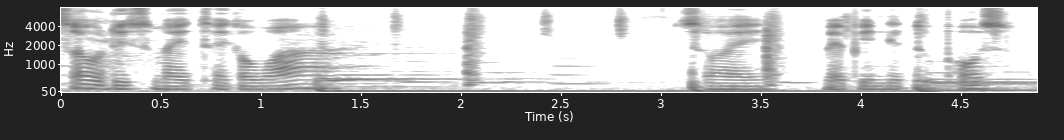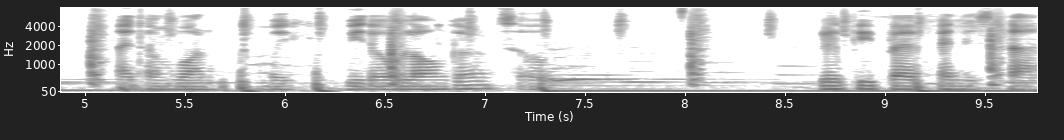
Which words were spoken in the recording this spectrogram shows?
So this may take a while. So I maybe need to pause. I don't want to make video longer, so we'll be back when it's done.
